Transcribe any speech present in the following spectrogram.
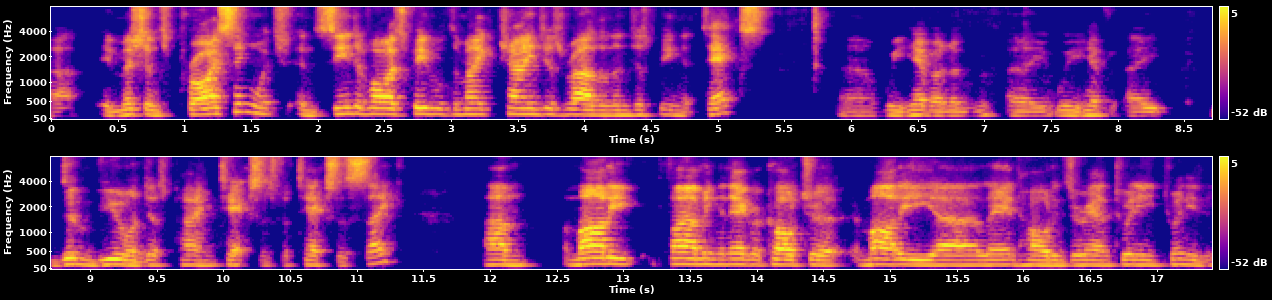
uh, emissions pricing, which incentivize people to make changes rather than just being a tax. Uh, we have an, a, we have a dim view on just paying taxes for taxes' sake. Um, Māori farming and agriculture, Māori uh, land holdings around 20, 20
